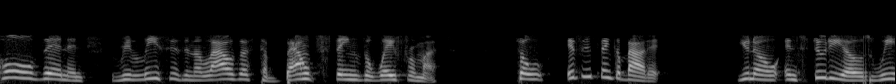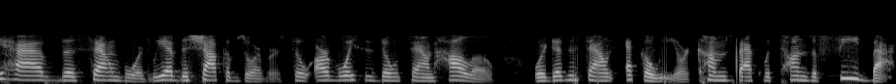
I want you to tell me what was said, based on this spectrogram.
pulls in and releases and allows us to bounce things away from us. So if you think about it, you know, in studios, we have the soundboard. We have the shock absorbers. So our voices don't sound hollow or doesn't sound echoey or comes back with tons of feedback.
